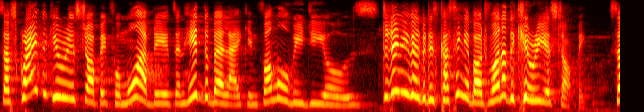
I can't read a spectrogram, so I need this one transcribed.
Subscribe to Curious Topic for more updates and hit the bell icon for more videos. Today we will be discussing about one of the curious topic. So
